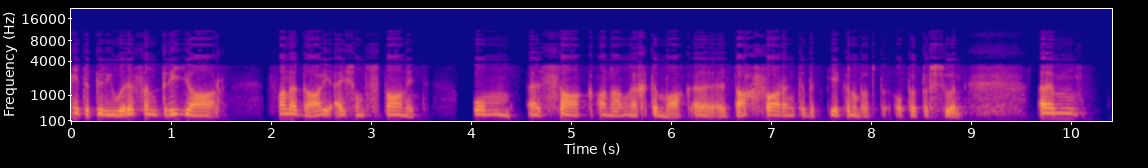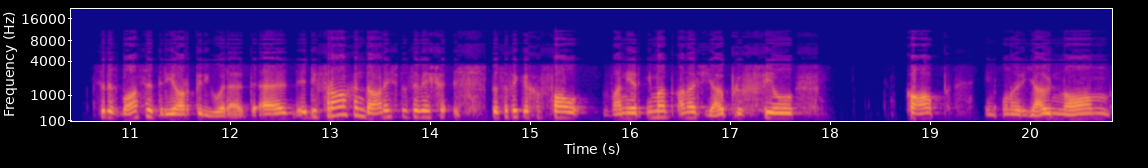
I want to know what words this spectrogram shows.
het 'n periode van 3 jaar vandat daardie eis ontstaan het om 'n saak aanhangig te maak, 'n dagvaarding te beteken op 'n op 'n persoon. Ehm um, so dis basies 'n 3 jaar periode. Uh die vraag in daardie spesifieke spesifieke geval wanneer iemand anders jou profiel kaap en onder jou naam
